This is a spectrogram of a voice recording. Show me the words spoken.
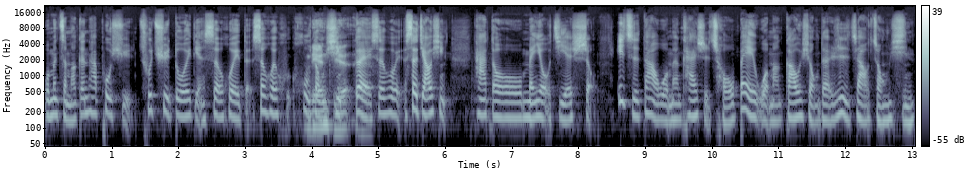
我们怎么跟他 push 出去多一点社会的社会互互动性？对，社会社交性。他都没有接受，一直到我们开始筹备我们高雄的日照中心。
